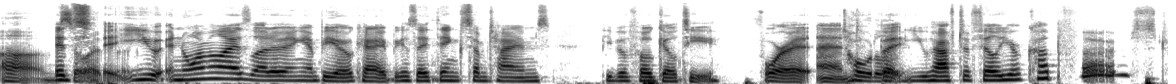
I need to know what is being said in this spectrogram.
Um, It's so it- you normalize letting it be okay because I think sometimes people feel guilty for it and Totally. but you have to fill your cup first.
